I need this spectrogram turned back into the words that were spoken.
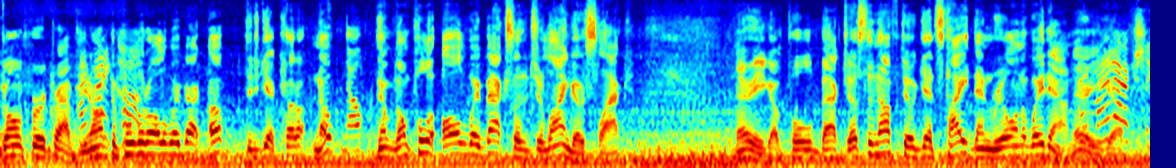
going for a crab. You I don't have to pull it all the way back up. Did you get cut off? Nope. Nope. Don't, don't pull it all the way back so that your line goes slack. There you go. Pull back just enough till it gets tight, then reel on the way down. There I you might go. actually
